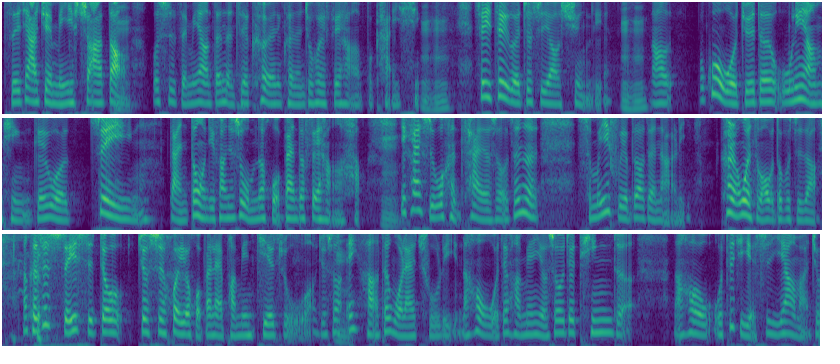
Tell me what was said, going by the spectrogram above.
折价券没刷到，嗯、或是怎么样等等，这些客人可能就会非常的不开心。所以这个就是要训练。然后不过我觉得无印良品给我最感动的地方，就是我们的伙伴都非常好。嗯，一开始我很菜的时候，真的什么衣服也不知道在哪里。客人问什么我都不知道，那可是随时都就是会有伙伴来旁边接住我，就说：“哎，好，这我来处理。”然后我在旁边有时候就听着，然后我自己也是一样嘛，就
